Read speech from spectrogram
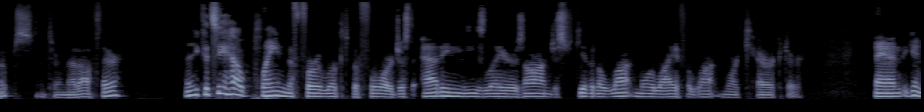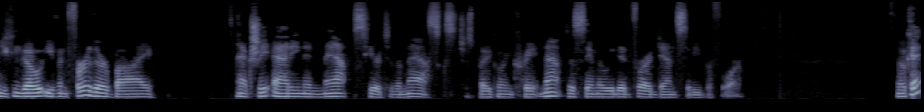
Oops, I turn that off there. And you can see how plain the fur looked before. Just adding these layers on just give it a lot more life, a lot more character. And again, you can go even further by actually adding in maps here to the masks just by going create map the same way we did for our density before. Okay,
